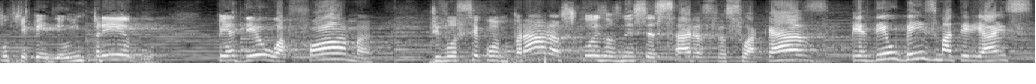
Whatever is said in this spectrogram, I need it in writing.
porque perdeu o emprego, perdeu a forma de você comprar as coisas necessárias para sua casa, perdeu bens materiais.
